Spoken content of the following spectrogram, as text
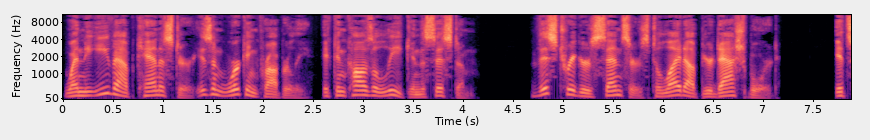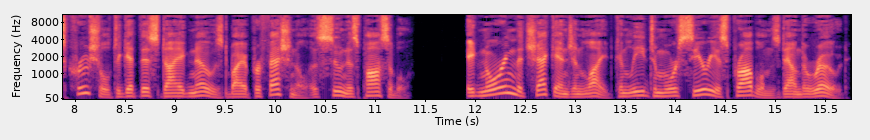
When the EVAP canister isn't working properly, it can cause a leak in the system. This triggers sensors to light up your dashboard. It's crucial to get this diagnosed by a professional as soon as possible. Ignoring the check engine light can lead to more serious problems down the road.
